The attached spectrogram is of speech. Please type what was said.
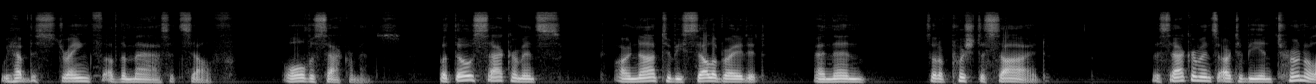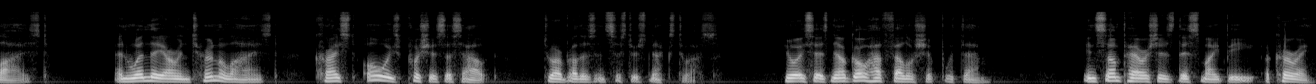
we have the strength of the Mass itself, all the sacraments. But those sacraments are not to be celebrated and then sort of pushed aside the sacraments are to be internalized, and when they are internalized, Christ always pushes us out to our brothers and sisters next to us. He always says, Now go have fellowship with them. In some parishes, this might be occurring.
